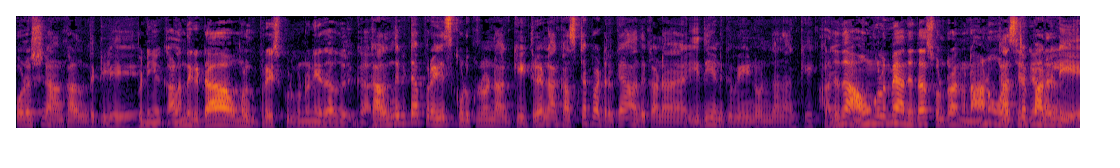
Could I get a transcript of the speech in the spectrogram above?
போன வருஷம் நான் கலந்துக்கலையே. இப்போ நீங்கள் கலந்துக்கிட்டா அவங்களுக்கு ப்ரைஸ் கொடுக்கணும்னு ஏதாவது இருக்கா? கலந்துக்கிட்டா ப்ரைஸ் கொடுக்கணும்னு நான் கேட்கல நான் கஷ்டப்பட்டிருக்கேன். அதுக்கான இது எனக்கு வேணும்னு தான் நான் கேட்குறேன் அதுதான் அவங்களுமே அதுதான் சொல்றாங்க. நானும் உழைச்சிருக்கேன். கஷ்டப்படலையே.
